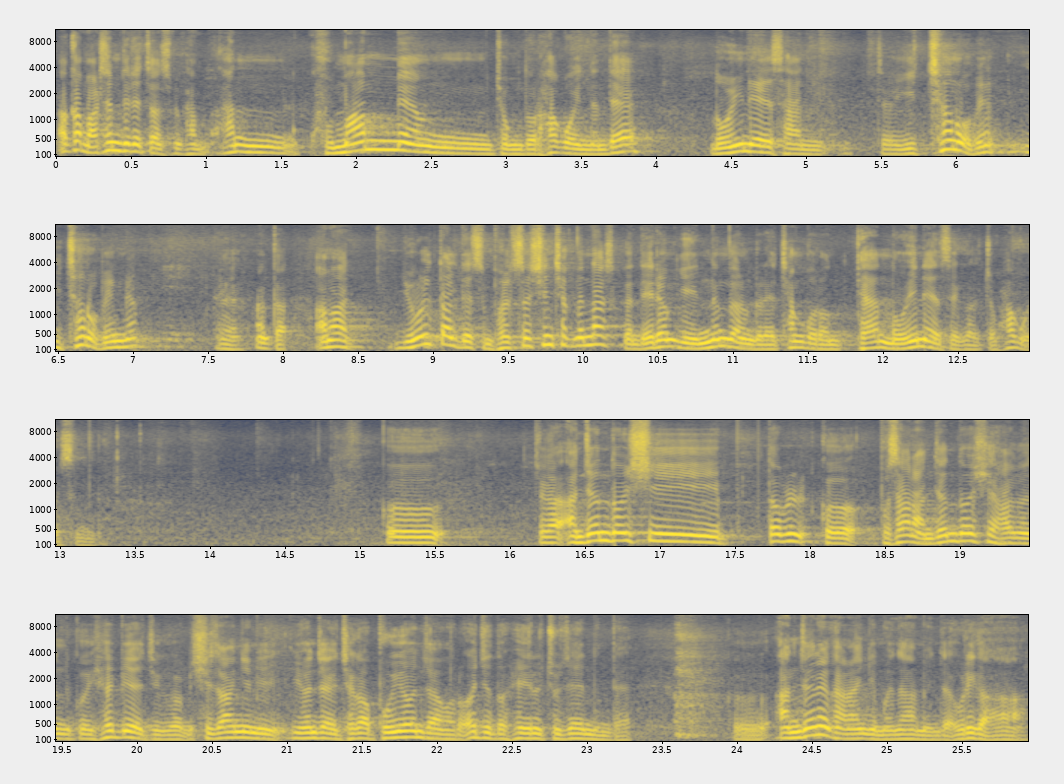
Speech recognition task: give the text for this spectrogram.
아까 말씀드렸지 않습니까? 한 9만 명 정도를 하고 있는데 노인회에서 한저 2,500 2,500명 예, 그러니까 아마 6월달 됐으면 벌써 신청 끝났을 건데 이런 게 있는 거는 그래 참고로 대한노인회에서 이걸 좀 하고 있습니다. 그 제가 안전도시 더블 그 부산 안전도시 하면 그 협의회 지금 시장님이 위원장이 제가 부위원장으로 어제도 회의를 주재했는데 그 안전에 관한 게 뭐냐면 이제 우리가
